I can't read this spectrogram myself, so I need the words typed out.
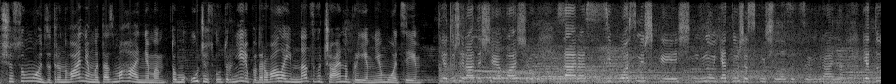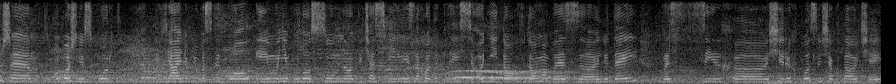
що сумують за тренуваннями та змаганнями, тому участь у турнірі подарувала їм надзвичайно приємні емоції. Я дуже рада, що я бачу зараз ці посмішки. Ну я дуже скучила за цим. Реально, я дуже обожнюю спорт. Я люблю баскетбол, і мені було сумно під час війни знаходитись одній до- вдома без е, людей, без цих е, щирих посмішок та очей.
